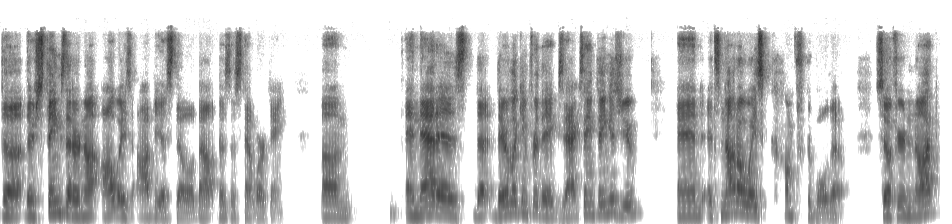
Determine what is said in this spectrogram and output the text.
the there's things that are not always obvious though about business networking, um, and that is that they're looking for the exact same thing as you, and it's not always comfortable though. So if you're not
